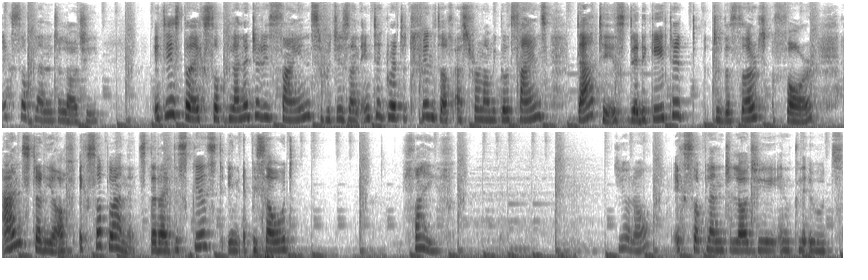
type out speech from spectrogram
Exoplanetology. It is the exoplanetary science, which is an integrated field of astronomical science that is dedicated to the search for and study of exoplanets that I discussed in episode 5. You know, exoplanetology includes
